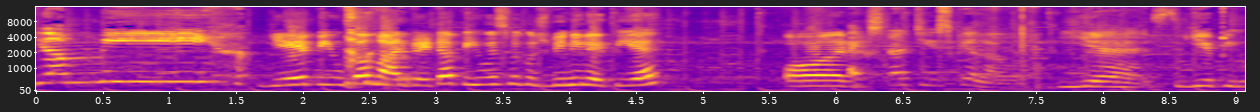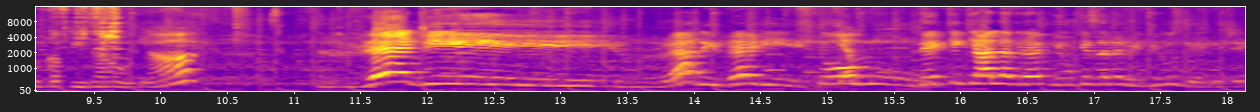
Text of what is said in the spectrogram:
यम्मी ये पीहू का मार्गरेटा पीहू इसमें कुछ भी नहीं लेती है। और एक्स्ट्रा चीज़ के अलावा। यस ये पीहू का पिज्जा हो गया। रेडी रेडी रेडी तो देख के क्या लग रहा है पीहू के जरा रिव्यूज़ ले लीजिए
